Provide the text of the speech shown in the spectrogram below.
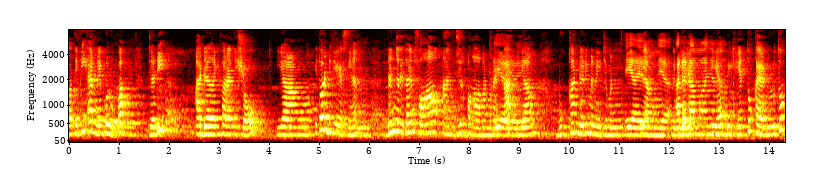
eh, TVN ya gue lupa. Jadi ada lagi variety show yang itu ada BTS-nya dan nyeritain soal anjir pengalaman mereka Iya, iya, iya. yang bukan dari manajemen Iya, iya, yang iya. gede. Ada namanya. Iya, Big Hit tuh kayak dulu tuh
